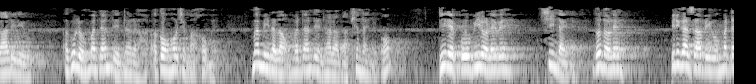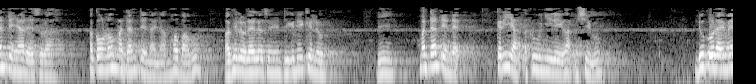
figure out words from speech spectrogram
ကားလေးတွေကို အခုလိုမှတ်တမ်းတင်ထားတာအကုန်ဟုတ်ချင်မှဟုတ်မယ်။မှတ်မိသလောက်မတန်းတင်ထားတာသာဖြစ်နိုင်တယ်ပေါ့ဒီတဲ့ပို့ပြီးတော့လည်းပဲရှိနိုင်တယ်သို့တော်လည်းပိဋကစာပေကိုမှတ်တမ်းတင်ရတယ်ဆိုတာအကုန်လုံးမှတ်တမ်းတင်နိုင်တာမဟုတ်ပါဘူးဘာဖြစ်လို့လဲလို့ဆိုရင်ဒီကနေ့ခေတ်လို့ဒီမှတ်တမ်းတင်တဲ့ကရိယာအကူအညီတွေကမရှိဘူး လူကိုယ်တိုင်ပဲ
